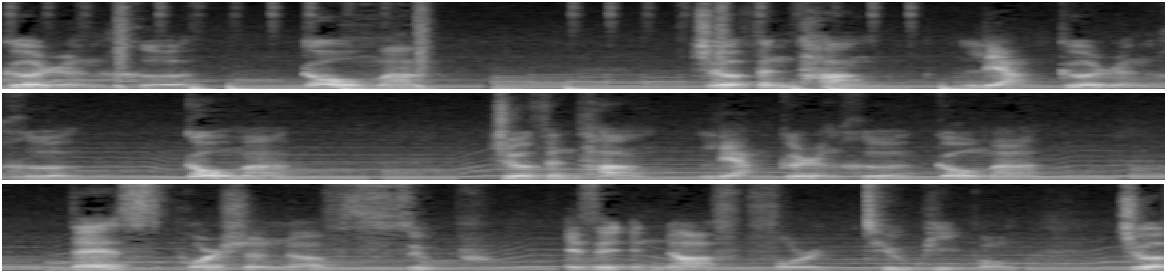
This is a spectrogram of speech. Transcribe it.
个人喝够吗？ 这份汤两个人喝够吗？这份汤两个人喝够吗？This portion of soup is it enough for two people? 这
